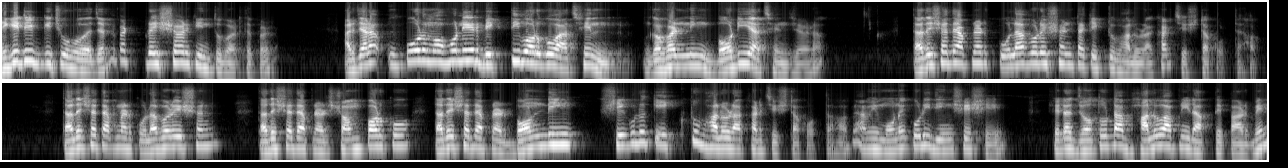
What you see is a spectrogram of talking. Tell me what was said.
নেগেটিভ কিছু হয়ে যাবে বাট প্রেশার কিন্তু বাড়তে পারে। আর যারা উপর মহলের ব্যক্তিবর্গ আছেন গভর্নিং বডি আছেন যারা, তাদের সাথে আপনার কোলাবোরেশনটাকে একটু ভালো রাখার চেষ্টা করতে হবে। তাদের সাথে আপনার কোলাবোরেশন তাদের সাথে আপনার সম্পর্ক, তাদের সাথে আপনার বন্ডিং সেগুলোকে একটু ভালো রাখার চেষ্টা করতে হবে। আমি মনে করি দিন শেষে সেটা যতটা ভালো আপনি রাখতে পারবেন,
